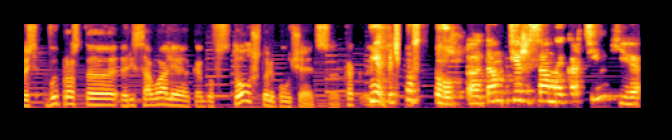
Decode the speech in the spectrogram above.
То есть вы просто рисовали как бы в стол, что ли, получается? Как... Нет, почему в стол? Э, там те же самые картинки,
